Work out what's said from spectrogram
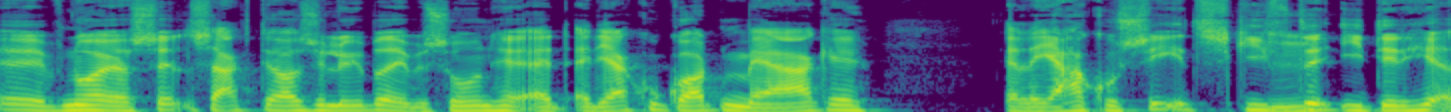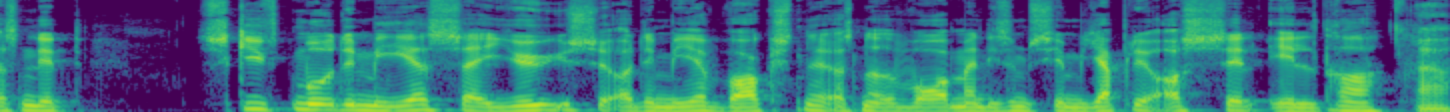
Øh, nu har jeg jo selv sagt det også i løbet af episoden her, at, at jeg kunne godt mærke, eller jeg har kunne se et skifte mm. i det her sådan lidt skift mod det mere seriøse og det mere voksne og sådan noget, hvor man ligesom siger, "Men jeg bliver også selv ældre. Ja.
